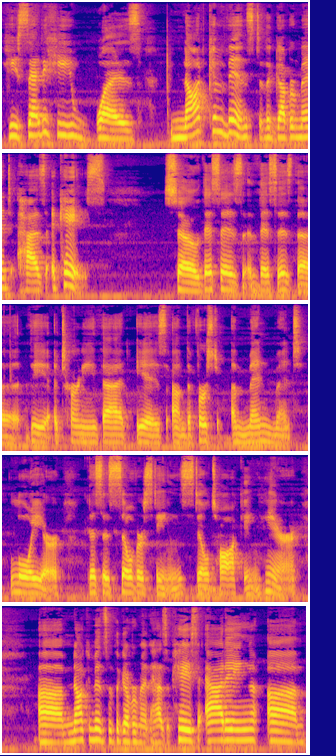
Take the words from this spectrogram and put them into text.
he said he was not convinced the government has a case. So this is this is the the attorney that is um, the First Amendment lawyer. This is Silverstein still talking here. Um, not convinced that the government has a case. Adding, um,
